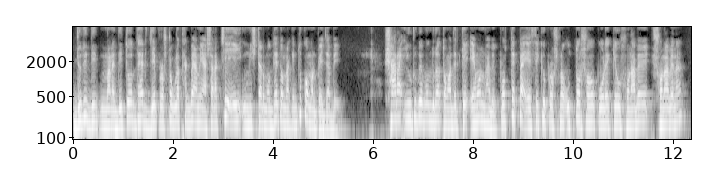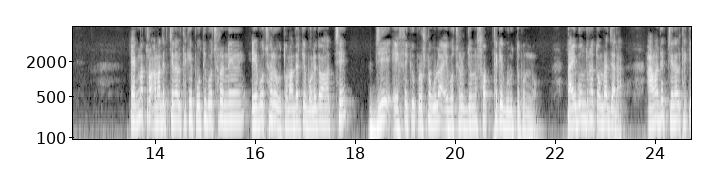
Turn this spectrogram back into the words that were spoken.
যদি মানে দ্বিতীয় অধ্যায়ের যে প্রশ্নগুলো থাকবে, আমি আশা রাখছি এই উনিশটার মধ্যে তোমরা কিন্তু কমন পেয়ে যাবে। সারা ইউটিউবে বন্ধুরা তোমাদেরকে এমনভাবে প্রত্যেকটা এসএকিউ প্রশ্ন উত্তর সহ পড়ে কেউ শোনাবে শোনাবে না। একমাত্র আমাদের চ্যানেল থেকে প্রতি বছর নিয়ে এবছরেও তোমাদেরকে বলে দেওয়া হচ্ছে যে এসএ কিউ প্রশ্নগুলো এবছরের জন্য সব থেকে গুরুত্বপূর্ণ। তাই বন্ধুরা, তোমরা যারা আমাদের চ্যানেল থেকে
